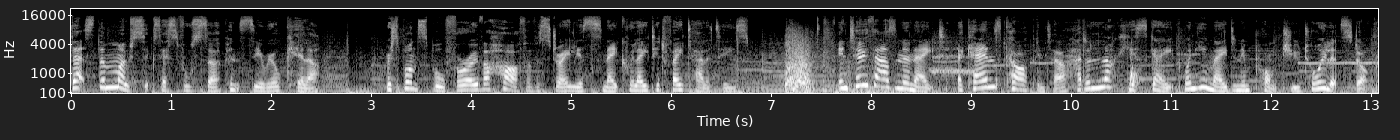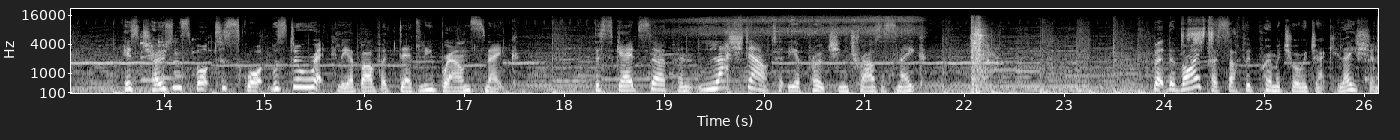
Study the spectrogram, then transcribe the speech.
that's the most successful serpent serial killer, responsible for over half of Australia's snake-related fatalities. In 2008, a Cairns carpenter had a lucky escape when he made an impromptu toilet stop. His chosen spot to squat was directly above a deadly brown snake. The scared serpent lashed out at the approaching trouser snake, but the viper suffered premature ejaculation,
